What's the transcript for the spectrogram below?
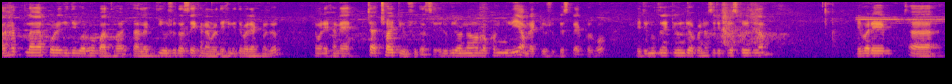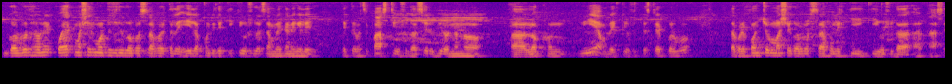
আঘাত লাগার পরে যদি গর্ভপাত হয়, তাহলে কী ওষুধ আছে এখানে আমরা দেখে নিতে পারি এক নজর। যেমন এখানে চার ছয়টি ওষুধ আছে। রোগীর অন্যান্য লক্ষণ মিলিয়ে আমরা একটি ওষুধ প্রেসক্রাইব করব। এটি নতুন একটি উইন্ডো ওপেন হচ্ছে এটি ক্লোজ করে দিলাম। এবারে গর্ভধারণের কয়েক মাসের মধ্যে যদি গর্ভস্রাব হয়, তাহলে এই লক্ষণটিতে কী কী ওষুধ আছে আমরা এখানে গেলে দেখতে পাচ্ছি পাঁচটি ওষুধ আছে। রোগীর অন্যান্য লক্ষণ নিয়ে আমরা একটি ওষুধ প্রেসক্রাইব করব। তারপরে পঞ্চম মাসে গর্ভস্রাব হলে কি কি ওষুধ আসে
